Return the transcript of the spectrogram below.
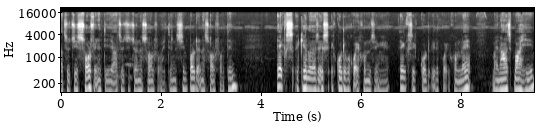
À chu chi solve in ti ya chu chu chun solve oi ten simple den solve oi ten x equal to x equal to ko khom sing x equal to ko khom le minus pa hi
